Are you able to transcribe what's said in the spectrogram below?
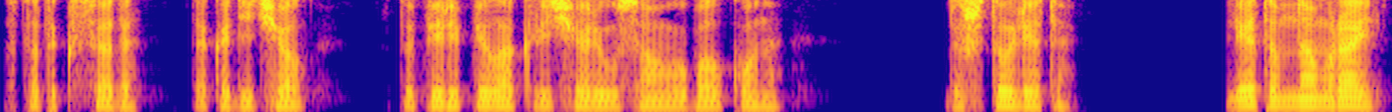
остаток сада, так одичал — то перепела кричали у самого балкона. «Да что лето? Летом нам рай!»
